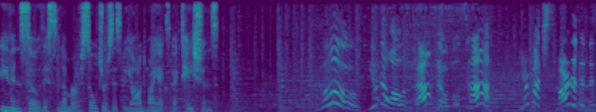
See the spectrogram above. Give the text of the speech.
Even so, this number of soldiers is beyond my expectations. Ooh, you know all about nobles, huh? You're much smarter than this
